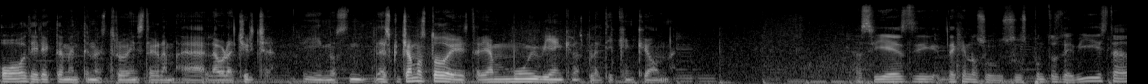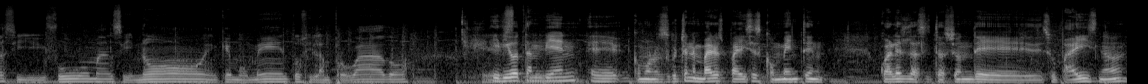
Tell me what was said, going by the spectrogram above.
o directamente en nuestro Instagram a Laura Chircha. Y nos escuchamos todo y estaría muy bien que nos platiquen qué onda. Así es, déjenos su- sus puntos de vista, si fuman, si no, en qué momento, si la han probado. Y digo Este, también, eh, como nos escuchan en varios países, comenten cuál es la situación de, de su país, ¿no?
